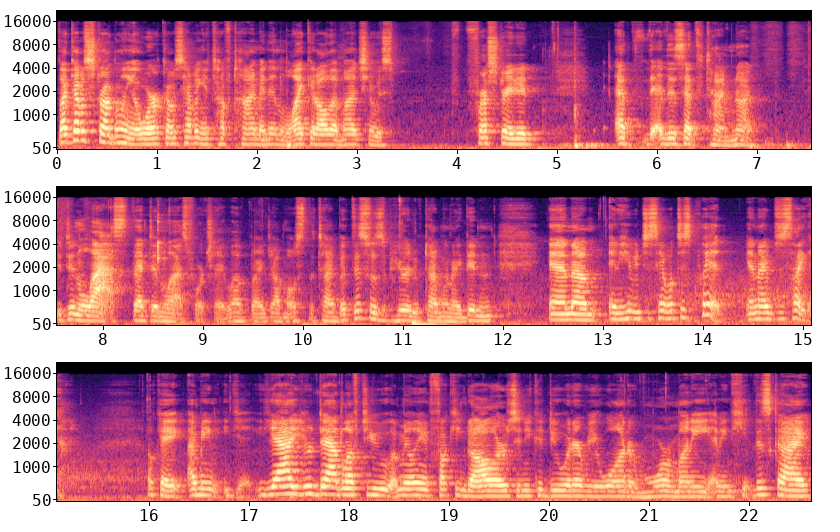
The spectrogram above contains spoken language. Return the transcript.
like I was struggling at work. I was having a tough time. I didn't like it all that much. I was frustrated at this at the time. Not it didn't last. That didn't last. Fortunately, I loved my job most of the time. But this was a period of time when I didn't. And um and he would just say, "Well, just quit." And I was just like, "Okay, I mean, yeah, your dad left you a million fucking dollars, and you could do whatever you want or more money. I mean, he, this guy."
